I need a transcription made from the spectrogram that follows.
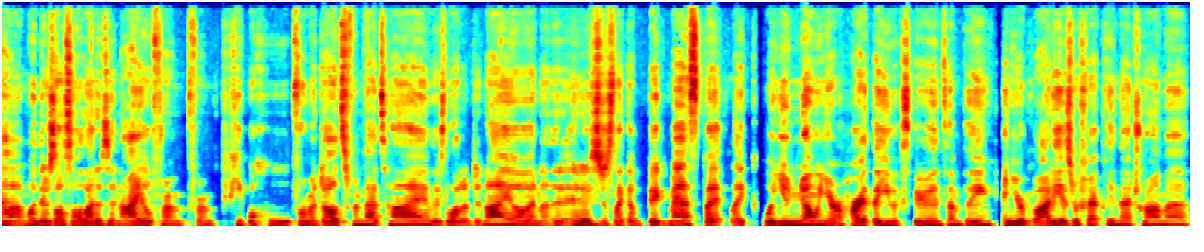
um, when there's also a lot of denial from from people who from adults from that time there's a lot of denial and it is just like a big mess but like when you know in your heart that you experienced something and your body is reflecting that trauma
